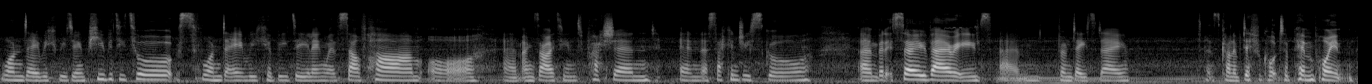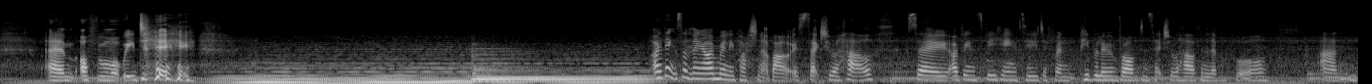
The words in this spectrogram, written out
one day we could be doing puberty talks, one day we could be dealing with self harm or um, anxiety and depression in a secondary school. Um, but it's so varied um, from day to day. It's kind of difficult to pinpoint um, often what we do. I think something I'm really passionate about is sexual health. So I've been speaking to different people who are involved in sexual health in Liverpool and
